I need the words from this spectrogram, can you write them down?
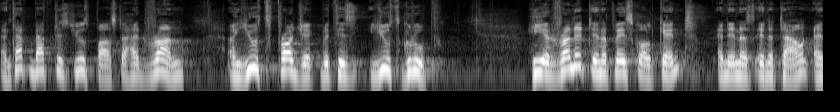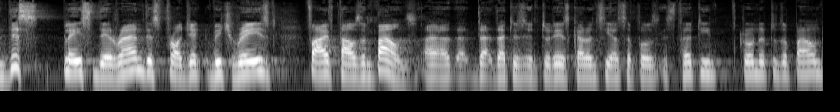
And that Baptist youth pastor had run a youth project with his youth group. He had run it in a place called Kent and in a, in a town, and this place they ran this project which raised 5,000 pounds. Uh, that, that is in today's currency, I suppose, it's 13 kroner to the pound,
